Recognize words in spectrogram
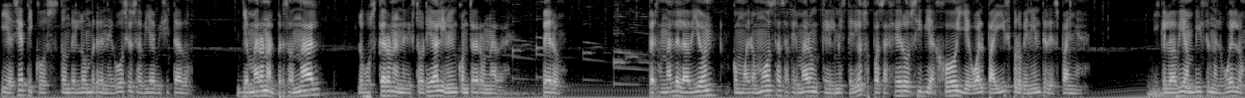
y asiáticos donde el hombre de negocios había visitado. Llamaron al personal lo buscaron en el historial y no encontraron nada. Pero, personal del avión, como aeromosas, afirmaron que el misterioso pasajero sí viajó y llegó al país proveniente de España, y que lo habían visto en el vuelo.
